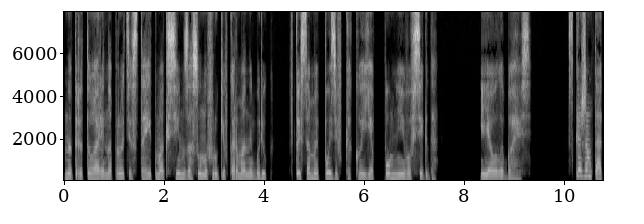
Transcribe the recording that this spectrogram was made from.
На тротуаре напротив стоит Максим, засунув руки в карманы брюк, в той самой позе, в какой я помню его всегда. И я улыбаюсь. Скажем так,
